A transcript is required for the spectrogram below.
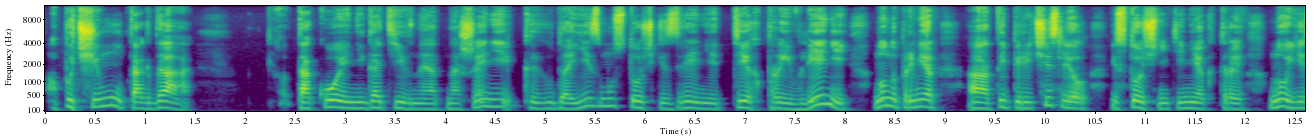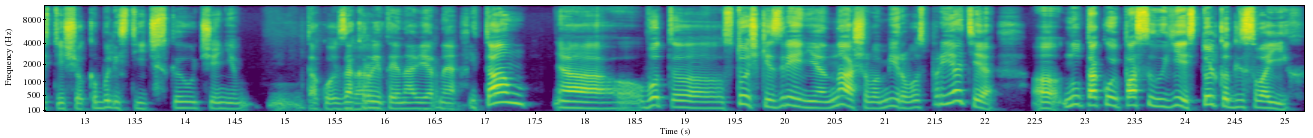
А почему тогда такое негативное отношение к иудаизму с точки зрения тех проявлений? Ну, например, а, ты перечислил источники некоторые, но есть еще каббалистическое учение, такое закрытое, да. наверное. И там а, вот э, с точки зрения нашего мировосприятия, а, ну, такой посыл есть только для своих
